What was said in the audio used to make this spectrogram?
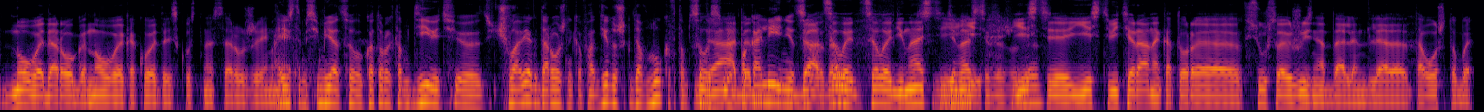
новая дорога, новое какое-то искусственное сооружение. А есть там семья целая, у которых там 9 э, человек, дорожников, от дедушек до внуков, там целое да, семья, да, поколение целое. Да, целая, целая династия. Династия даже, есть, да? есть ветераны, которые всю свою жизнь отдали для того, чтобы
